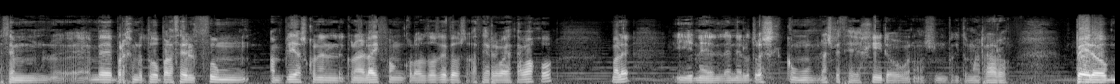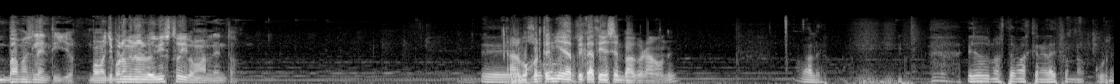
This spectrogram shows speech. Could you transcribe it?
Hacen, eh, en vez de, por ejemplo, tú para hacer el zoom amplías con el, con el iPhone con los dos dedos hacia arriba y hacia abajo, ¿vale? Y en el, en el otro es como una especie de giro, bueno, es un poquito más raro. Pero va más lentillo. Vamos, yo por lo menos lo he visto y va más lento. Eh, a lo mejor tenía aplicaciones en background, ¿eh? Vale. Esos son unos temas que en el iPhone no ocurre.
